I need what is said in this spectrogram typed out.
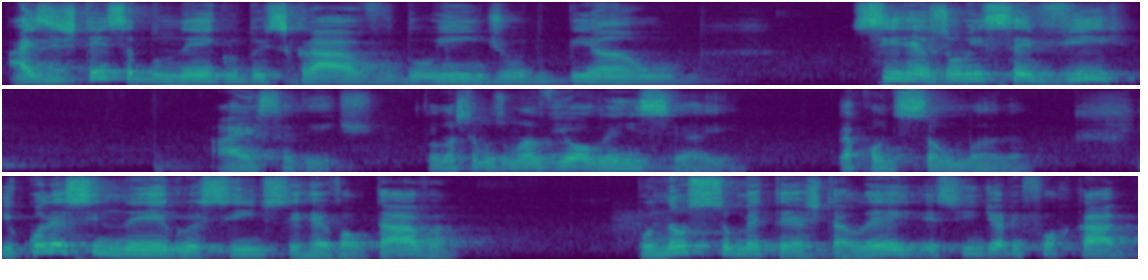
A existência do negro, do escravo, do índio, do peão, se resume em servir a essa elite. Então nós temos uma violência aí da condição humana. E quando esse negro, esse índio se revoltava, por não se submeter a esta lei, esse índio era enforcado.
